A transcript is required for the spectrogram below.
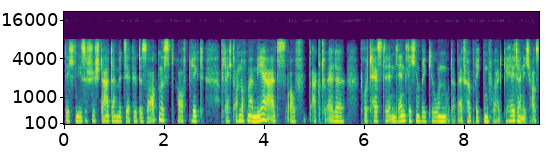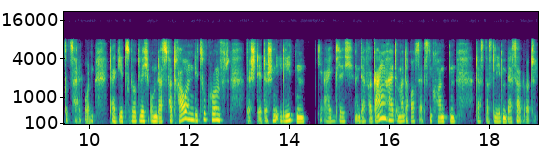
der chinesische Staat da mit sehr viel Besorgnis drauf blickt. Vielleicht auch noch mal mehr als auf aktuelle Proteste in ländlichen Regionen oder bei Fabriken, wo halt Gehälter nicht ausgezahlt wurden. Da geht es wirklich um das Vertrauen in die Zukunft der städtischen Eliten die eigentlich in der Vergangenheit immer darauf setzen konnten, dass das Leben besser wird.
